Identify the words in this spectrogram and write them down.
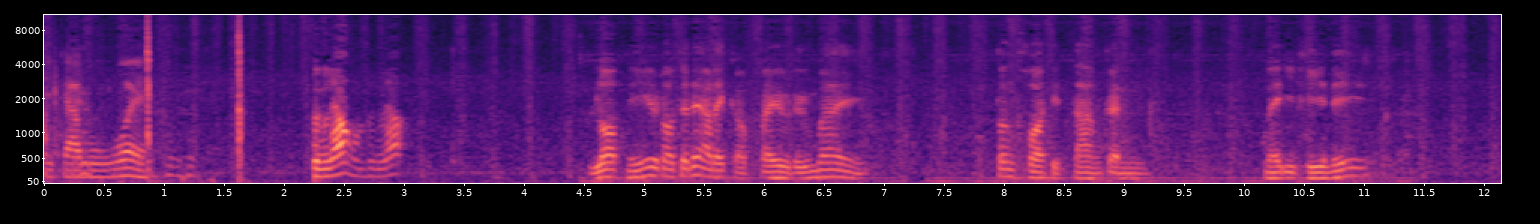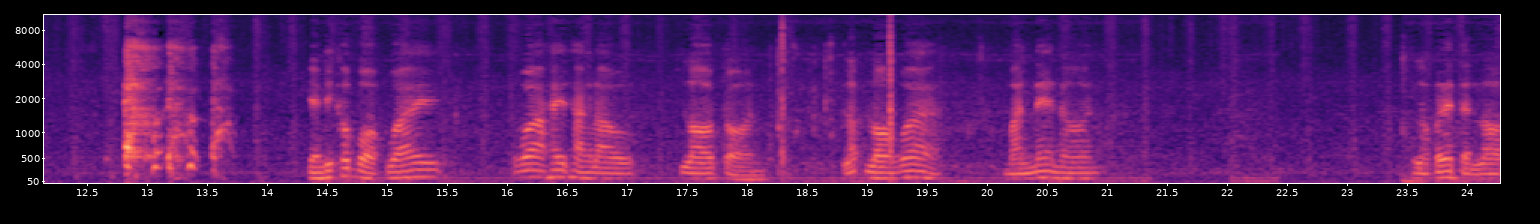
ติดจาบูเว้ยถึงแล้วผมถึงแล้ว รอบนี้เราจะได้อะไรกลับไปหรือไม่ ต้องคอยติดตามกันในอีพีนี้ อย่างที่เขาบอกไว้ว่าให้ทางเรารอก่อน รับรองว่ามันแน่นอน เราก็ได้แต่รอ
